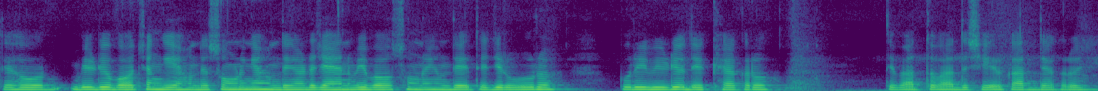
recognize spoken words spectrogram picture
ਤੇ ਹੋਰ ਵੀਡੀਓ ਬਹੁਤ ਚੰਗੀਆਂ ਹੁੰਦੀਆਂ, ਸੋਹਣੀਆਂ ਹੁੰਦੀਆਂ, ਡਿਜ਼ਾਈਨ ਵੀ ਬਹੁਤ ਸੋਹਣੇ ਹੁੰਦੇ ਤੇ ਜ਼ਰੂਰ ਪੂਰੀ ਵੀਡੀਓ ਦੇਖਿਆ ਕਰੋ ਤੇ ਵੱਧ ਤੋਂ ਵੱਧ ਸ਼ੇਅਰ ਕਰ ਦਿਆ ਕਰੋ ਜੀ।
